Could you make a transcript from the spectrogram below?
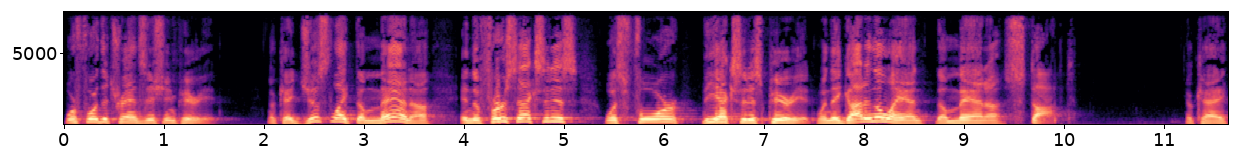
were for the transition period. Okay, just like the manna in the first Exodus was for the Exodus period. When they got in the land, the manna stopped. Okay?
